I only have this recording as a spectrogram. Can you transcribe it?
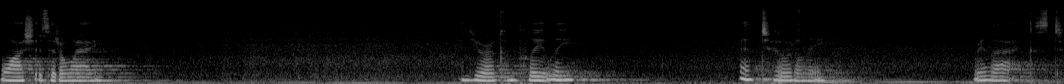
washes it away. And you are completely and totally relaxed.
